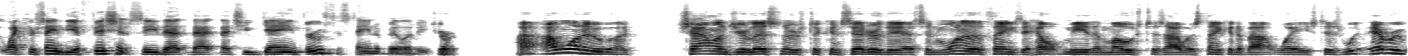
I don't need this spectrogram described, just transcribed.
like you're saying, the efficiency that that that you gain through sustainability. Sure. I, I want to uh, challenge your listeners to consider this. And one of the things that helped me the most as I was thinking about waste is every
